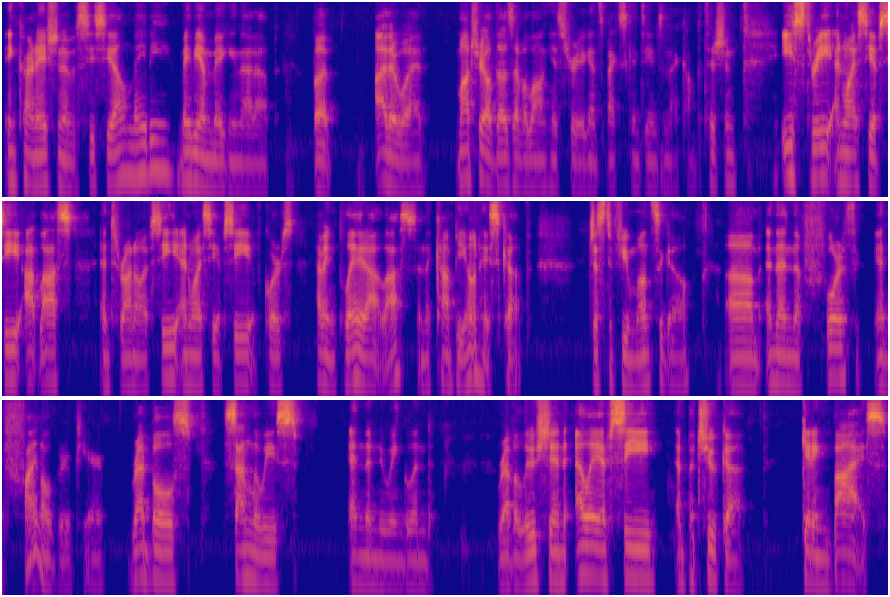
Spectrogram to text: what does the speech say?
incarnation of CCL. Maybe maybe I'm making that up, but either way, Montreal does have a long history against Mexican teams in that competition. East three, NYCFC, Atlas, and Toronto FC. NYCFC, of course, having played Atlas in the Campeones Cup just a few months ago. Um, and then the fourth and final group here Red Bulls, San Luis, and the New England Revolution. LAFC and Pachuca getting buys.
